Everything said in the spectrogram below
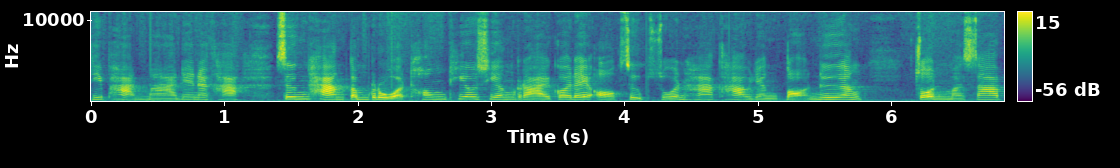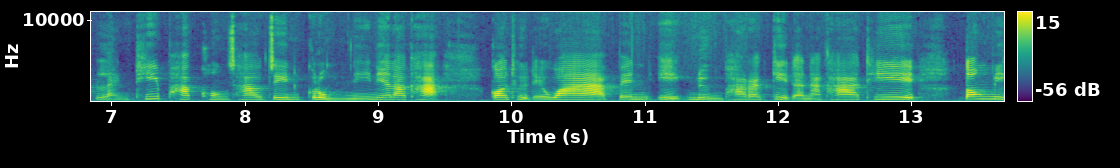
ที่ผ่านมาเนี่ยนะคะ ซึ่งทางตำรวจท่องเที่ยวเชียงรายก็ได้ออกสืบสวนหาข่าวอย่างต่อเนื่อง จนมาทราบแหล่งที่พักของชาวจีนกลุ่มนี้เนี่ยแหละค่ะ ก็ถือได้ว่าเป็นอีกหนึ่งภารกิจนะคะที่ต้องมี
